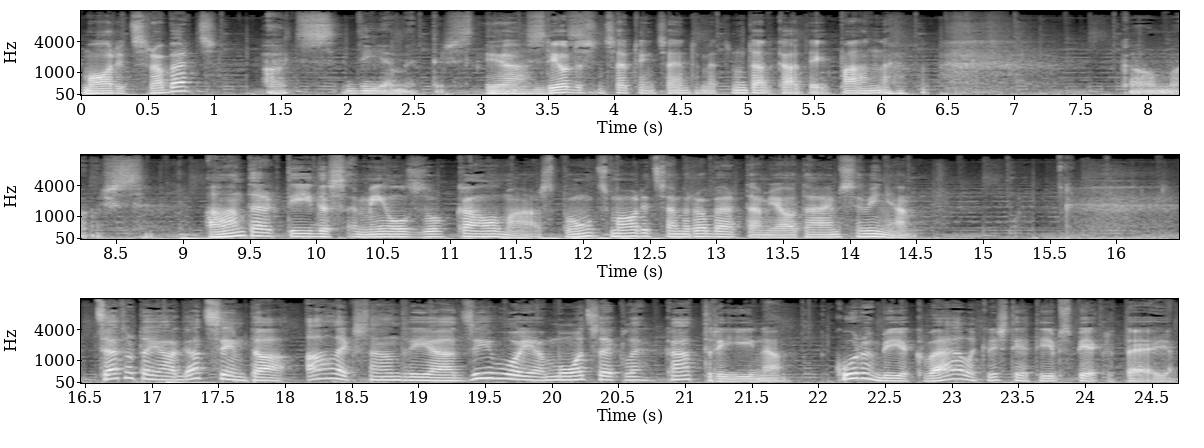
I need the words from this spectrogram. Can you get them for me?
Morits Roberts. Acis diametrs. Jā, 27 centimetri. Nu, tāda kārtīga panna. Kalmārs. Antarktīdas milzu kalmārs. Punkts Moricam Robertam. Jautājums viņam. 4. gadsimtā Aleksandrijā dzīvoja mocekle Katrīna, kura bija kvēla kristietības piekritēja.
